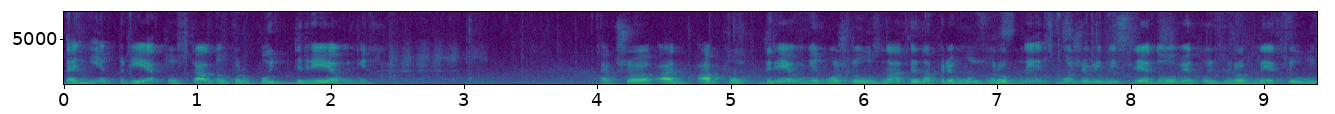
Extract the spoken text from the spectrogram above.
Да ні, бред. Тут сказано про путь древніх. Так що, а, а путь древніх можна узнати напряму з гробниць. Може він іслідував якусь гробницю,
